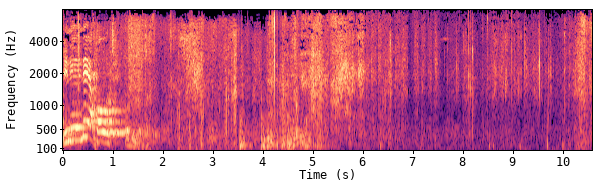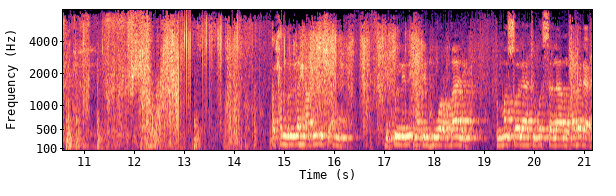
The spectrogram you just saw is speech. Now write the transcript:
inaenea kwa wote الحمد لله عظيم شأنه. بكل نعمة هو رباني. ثم الصلاة والسلام أبدا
